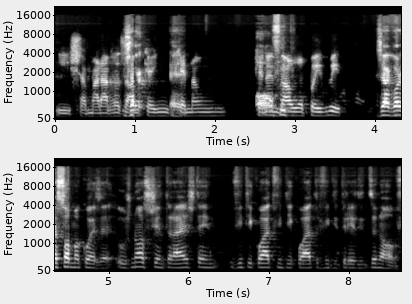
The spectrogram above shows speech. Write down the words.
e chamar à razão já, quem, é. quem não, quem oh, não dá o apoio devido. Já agora só uma coisa, os nossos centrais têm 24, 24, 23 e 19.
